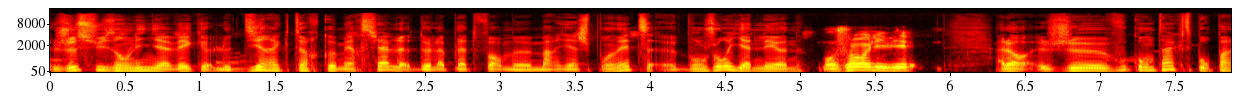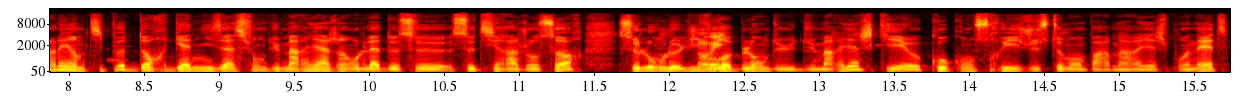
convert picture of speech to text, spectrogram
Je suis en ligne avec le directeur commercial de la plateforme mariage.net. Euh, bonjour Yann Léon. Bonjour Olivier. Alors, je vous contacte pour parler un petit peu d'organisation du mariage, hein, au-delà de ce, tirage au sort. Selon le livre blanc du, mariage, qui est euh, co-construit justement par mariage.net,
